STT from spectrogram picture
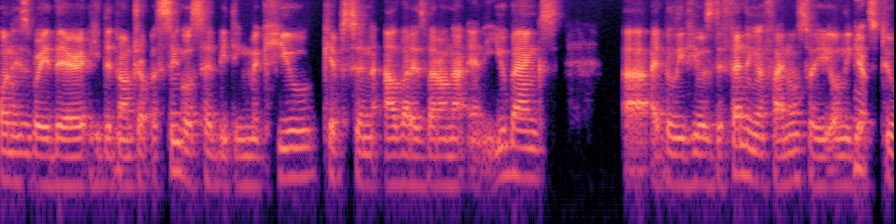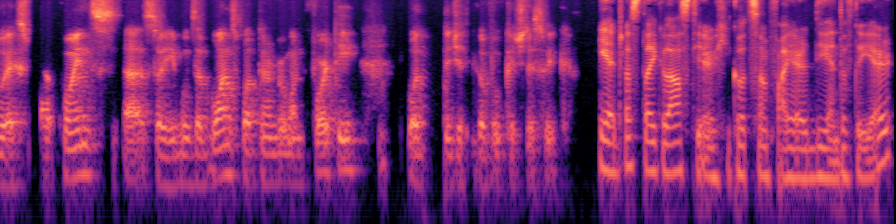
On his way there, he did not drop a single set, beating McHugh, Gibson, Alvarez Varona, and Eubanks. Uh, I believe he was defending a final, so he only gets yep. two extra points. Uh, so he moves up one spot to number 140. What did you think of Vukic this week? Yeah, just like last year, he got some fire at the end of the year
